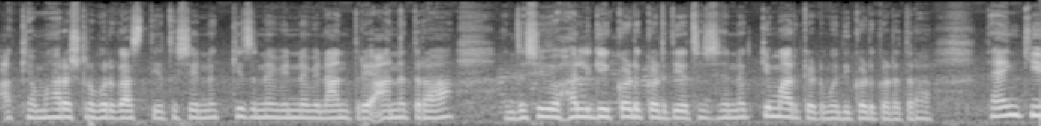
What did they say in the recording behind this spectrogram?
अख्ख्या महाराष्ट्रभर गाजते तसे नक्कीच नवीन नवीन अंतरे आणत राहा. आणि जशी हलगी कडकडते तसे नक्की मार्केटमध्ये कडकडत राहा. थँक्यू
